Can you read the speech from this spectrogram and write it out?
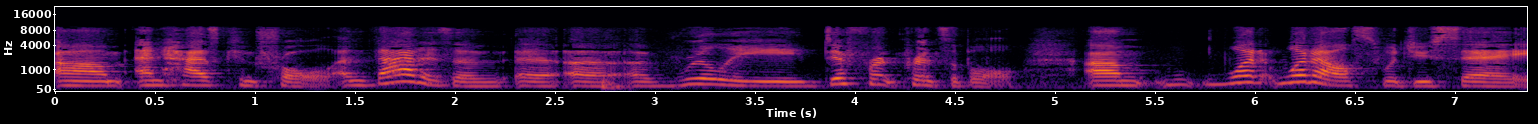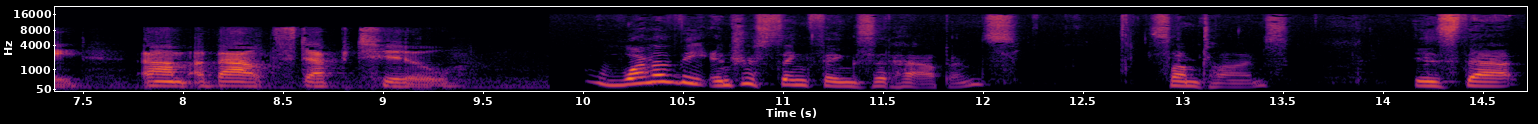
um, and has control. And that is a, a, a really different principle. Um, what, what else would you say um, about step two? One of the interesting things that happens sometimes is that,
